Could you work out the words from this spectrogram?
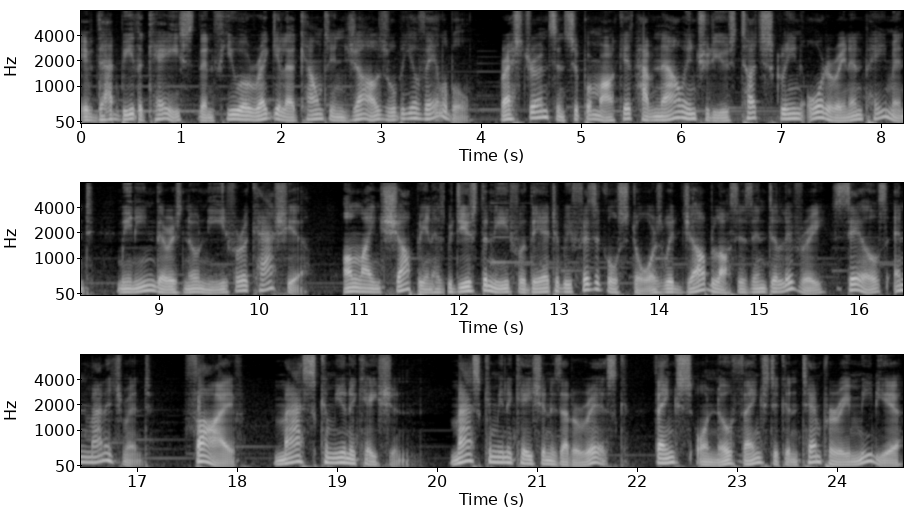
If that be the case, then fewer regular accounting jobs will be available. Restaurants and supermarkets have now introduced touchscreen ordering and payment, meaning there is no need for a cashier. Online shopping has reduced the need for there to be physical stores with job losses in delivery, sales, and management. 5. Mass communication. Mass communication is at a risk, thanks or no thanks to contemporary media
